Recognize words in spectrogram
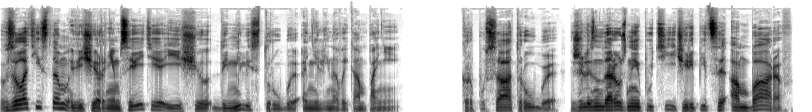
В золотистом вечернем свете еще дымились трубы анилиновой компании. Корпуса, трубы, железнодорожные пути, черепицы амбаров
